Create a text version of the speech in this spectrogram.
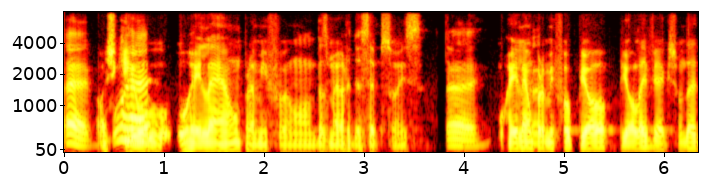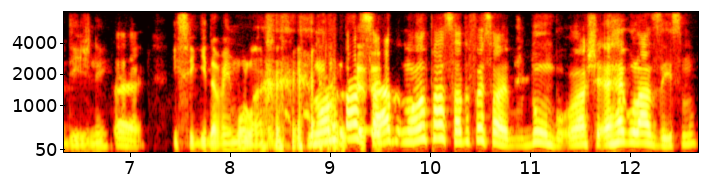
É, acho o que resto... o, o, Rei Leão, para mim, foi uma das maiores decepções. É. O Rei Leão, para mim, foi o pior, pior live action da Disney. É. Em seguida vem Mulan. No ano passado, no ano passado foi só Dumbo, eu achei é regularíssimo.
